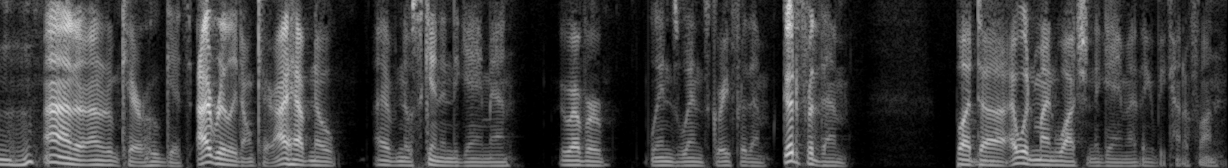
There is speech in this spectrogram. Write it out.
Mm-hmm. I don't. I don't care who gets. I really don't care. I have no. I have no skin in the game, man. Whoever wins wins. Great for them. Good for them. But uh, I wouldn't mind watching the game. I think it'd be kind of fun.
